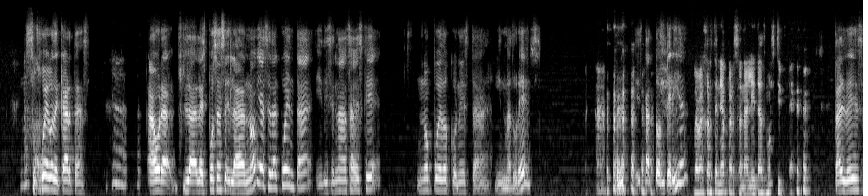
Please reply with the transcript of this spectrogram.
su juego de cartas. Ahora, la, la esposa, la novia se da cuenta y dice, nada, ¿sabes qué? No puedo con esta inmadurez, esta tontería. A lo mejor tenía personalidad múltiple. Tal vez.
